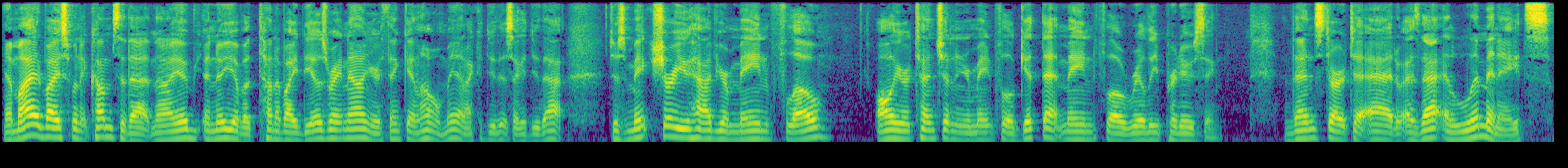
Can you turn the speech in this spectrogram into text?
and my advice when it comes to that, now I, I know you have a ton of ideas right now and you're thinking, oh man, I could do this, I could do that. Just make sure you have your main flow, all your attention on your main flow. Get that main flow really producing. Then start to add, as that eliminates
